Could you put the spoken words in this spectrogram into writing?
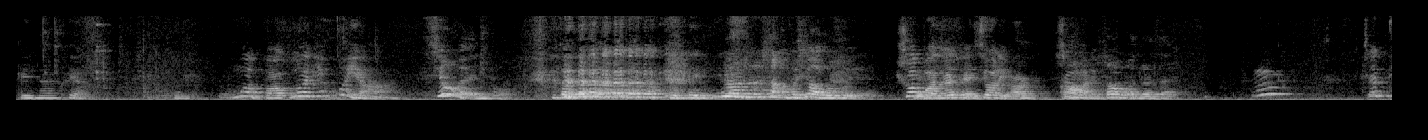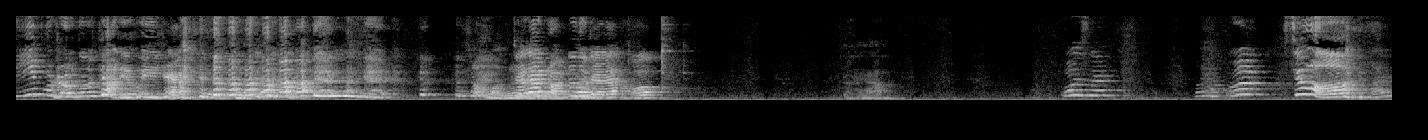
给拿块呀。没包过，你会呀？行呗，你说。你要是啥不学都会。少包点菜，小粒儿，少包点。少包点菜。这第一步骤都家里会，你看。少包点。摘两个，这都摘了，哦。看呀。我是，我行了，还是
